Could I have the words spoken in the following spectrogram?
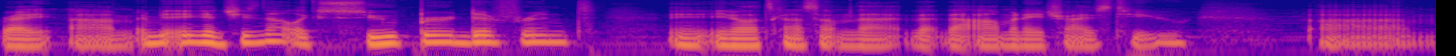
right? Um, I mean, again, she's not like super different. You know, that's kind of something that that that Amane tries to, um,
